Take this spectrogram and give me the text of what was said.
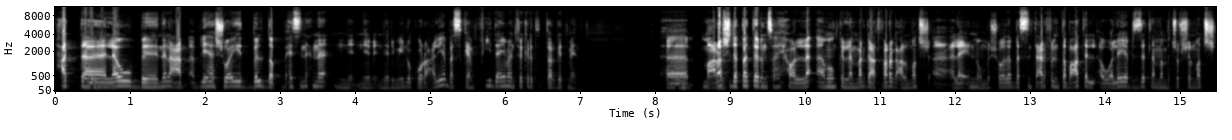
حتى لو بنلعب قبلها شوية build up بحيث إن إحنا نرمي له كورة عالية بس كان في دايما فكرة ال target man ما أعرفش ده pattern صحيح ولا لأ. ممكن لما أرجع أتفرج على الماتش آه ألاقي إنه مش هو ده. بس أنت عارف الانطباعات الأولية بالذات لما ما بتشوفش الماتش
